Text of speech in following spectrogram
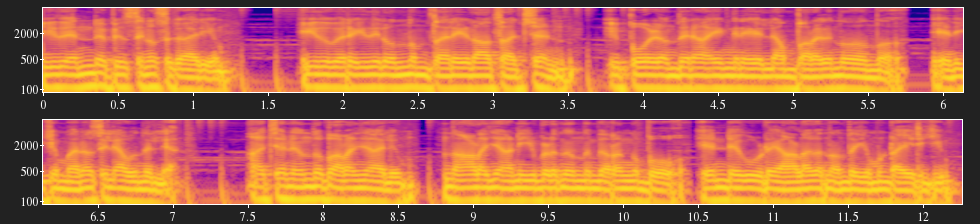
ഇതെന്റെ ബിസിനസ് കാര്യം. ഇതുവരെ ഇതിലൊന്നും തലയിടാത്ത അച്ഛൻ ഇപ്പോഴെന്തിനാ ഇങ്ങനെയെല്ലാം പറയുന്നതെന്ന് എനിക്ക് മനസ്സിലാവുന്നില്ല. അച്ഛൻ എന്തു പറഞ്ഞാലും നാളെ ഞാൻ ഇവിടെ നിന്നും ഇറങ്ങുമ്പോൾ എന്റെ കൂടെ അളകനന്ദയും ഉണ്ടായിരിക്കും.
